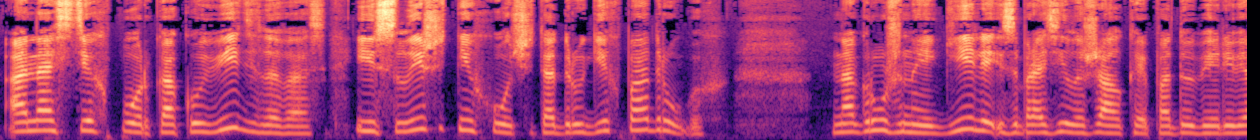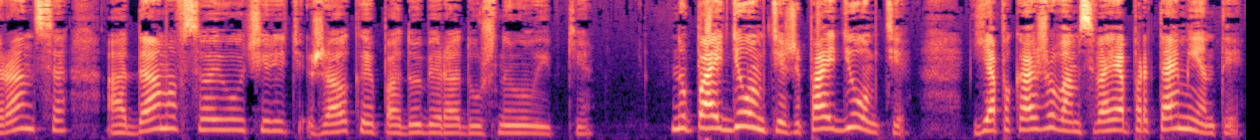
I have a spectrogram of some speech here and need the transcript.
Она с тех пор, как увидела вас, и слышать не хочет о других подругах». Нагруженная геля изобразила жалкое подобие реверанса, а дама, в свою очередь, жалкое подобие радушной улыбки. «Ну, пойдемте же, пойдемте! Я покажу вам свои апартаменты!»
